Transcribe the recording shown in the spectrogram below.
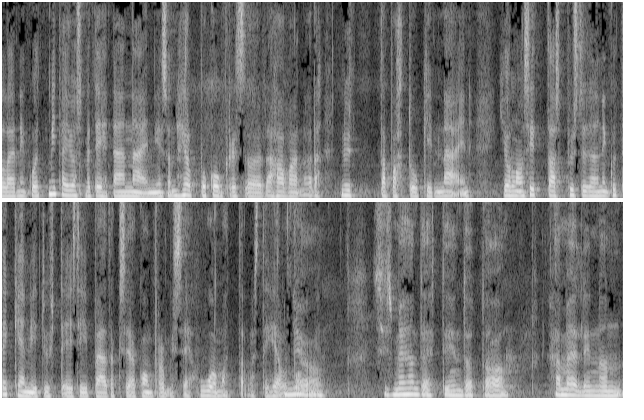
tavalla, niin kuin, että mitä jos me tehdään näin, niin se on helppo konkretisoida havainnoida. Nyt tapahtuukin näin, jolloin sitten taas pystytään niinku tekemään niitä yhteisiä päätöksiä ja kompromisseja huomattavasti helpommin. Joo. Siis mehän tehtiin tota Hämeenlinnan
